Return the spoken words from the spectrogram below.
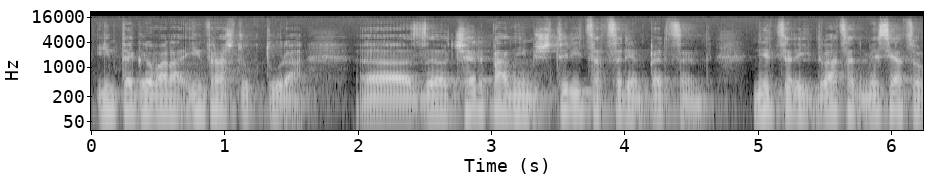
Integrovaná infraštruktúra, s čerpaním 47%, necelých 20 mesiacov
